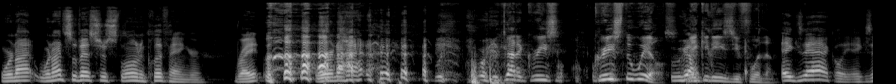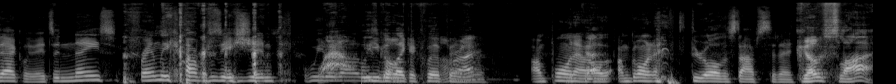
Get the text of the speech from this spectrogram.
we're not we're not Sylvester Stallone and Cliffhanger, right? we're not We've got to grease grease the wheels, got- make it easy for them. Exactly, exactly. It's a nice, friendly conversation. We Wow, don't want to leave it like a cliffhanger. I'm pulling out all. I'm going through all the stops today. Go Sly.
